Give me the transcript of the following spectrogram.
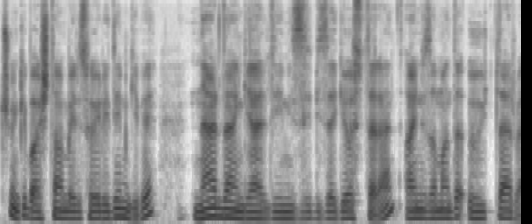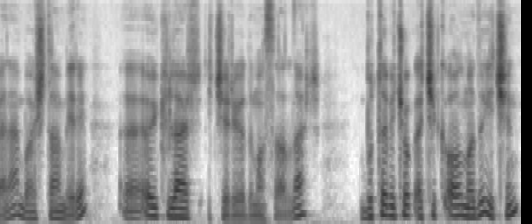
Çünkü baştan beri söylediğim gibi nereden geldiğimizi bize gösteren aynı zamanda öğütler veren baştan beri e, öyküler içeriyordu masallar. Bu tabii çok açık olmadığı için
